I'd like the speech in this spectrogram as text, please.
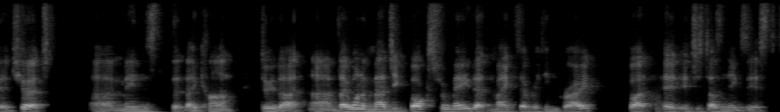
their church uh, means that they can't do that. Um, they want a magic box from me that makes everything great, but it, it just doesn't exist.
